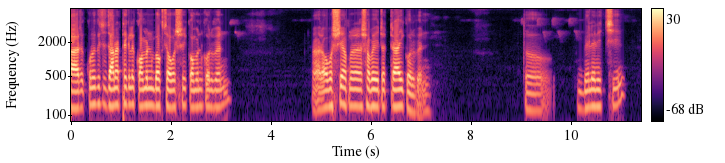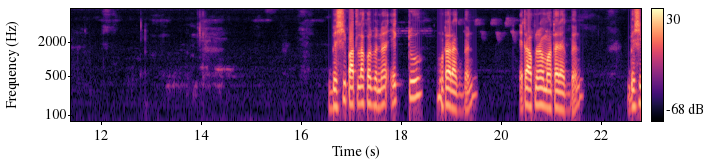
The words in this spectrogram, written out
আর কোনো কিছু জানার থাকলে কমেন্ট বক্সে অবশ্যই কমেন্ট করবেন। আর অবশ্যই আপনারা সবাই এটা ট্রাই করবেন। তো বেলে নিচ্ছি। বেশি পাতলা করবেন না, একটু মোটা রাখবেন, এটা আপনারা মাথায় রাখবেন। বেশি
